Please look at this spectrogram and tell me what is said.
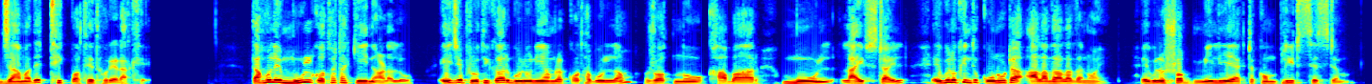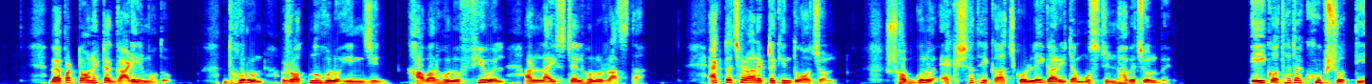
যা আমাদের ঠিক পথে ধরে রাখে। তাহলে মূল কথাটা কি দাঁড়াল? এই যে প্রতিকারগুলো নিয়ে আমরা কথা বললাম, রত্ন, খাবার, মূল লাইফস্টাইল এগুলো কিন্তু কোনোটা আলাদা আলাদা নয়। এগুলো সব মিলিয়ে একটা কমপ্লিট সিস্টেম ব্যাপারটা অনেকটা গাড়ির মতো। ধরুন, রত্ন হলো ইঞ্জিন খাবার হলো ফিউয়েল আর লাইফস্টাইল হলো রাস্তা। একটা ছাড়া আরেকটা কিন্তু অচল। সবগুলো একসাথে কাজ করলেই গাড়িটা মসৃণভাবে চলবে। এই কথাটা খুব সত্যি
